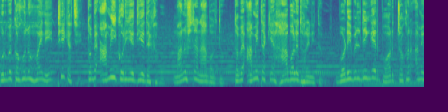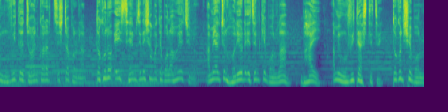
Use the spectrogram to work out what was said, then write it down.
পূর্বে কখনো হয়নি, ঠিক আছে। তবে আমি করিয়ে দিয়ে দেখাবো। মানুষরা না বলতো, তবে আমি তাকে হা বলে ধরে নিতাম। বডি বিল্ডিং এর পর যখন আমি মুভিতে জয়েন করার চেষ্টা করলাম, তখনও এই সেম জিনিস আমাকে বলা হয়েছিল। আমি একজন হলিউড এজেন্টকে বললাম, ভাই, আমি মুভিতে আসতে চাই। তখন সে বলল,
